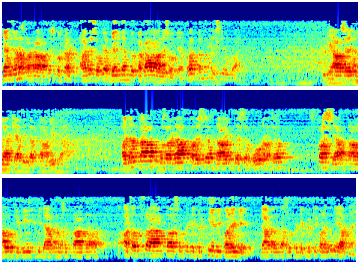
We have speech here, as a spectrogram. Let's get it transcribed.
व्यंजन तकार आदेश उसका आदेश हो गया व्यंजन जो तकार आदेश हो गया। बना इसलिए हुआ है। क्योंकि आशय व्याख्या भी दत्ता भी कहा। अजंता उपसर्गा परस्य दायित्व से भोर अच तादो की व्याकरण सूत्रार्थ अचोत्तरार्थ सूत्र की वृत्ति यदि पढ़ेंगे, व्याकरण का सूत्र की वृत्ति पढ़ेंगे तो ये आता है।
